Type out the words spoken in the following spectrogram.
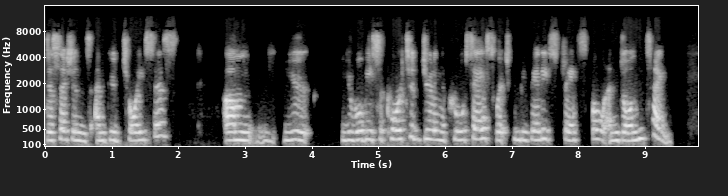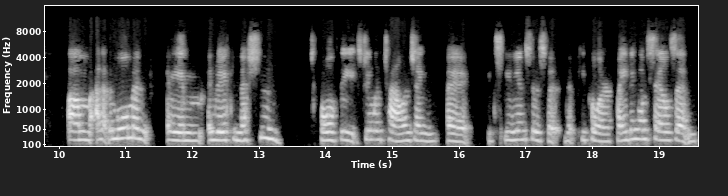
decisions and good choices. Um, you you will be supported during the process which can be very stressful and daunting. Um, and at the moment um, in recognition of the extremely challenging uh, experiences that, that people are finding themselves in.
